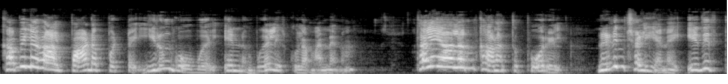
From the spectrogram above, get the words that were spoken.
கபிலரால் பாடப்பட்ட இருங்கோவேள் என்னும் வேளிற்குல மன்னனும் தலையாளம் காணத்து போரில் நெடுஞ்செழியனை எதிர்த்த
